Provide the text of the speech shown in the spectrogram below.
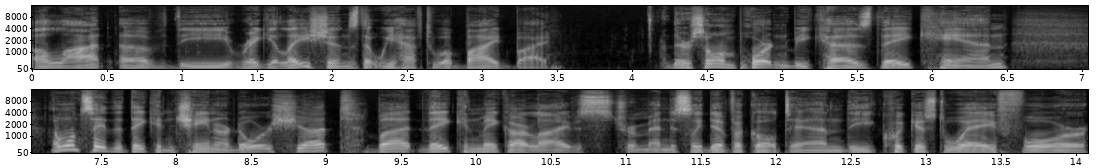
a lot of the regulations that we have to abide by. They're so important because they can. I won't say that they can chain our doors shut, but they can make our lives tremendously difficult. And the quickest way for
